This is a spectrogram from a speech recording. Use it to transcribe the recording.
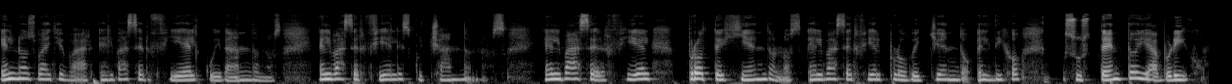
Él nos va a llevar, Él va a ser fiel cuidándonos, Él va a ser fiel escuchándonos, Él va a ser fiel protegiéndonos, Él va a ser fiel proveyendo. Él dijo sustento y abrigo.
